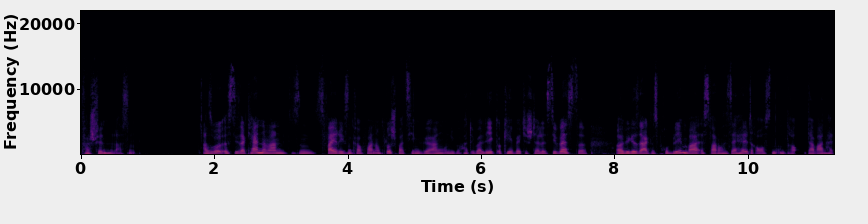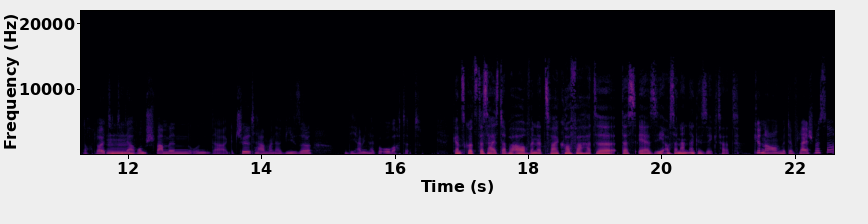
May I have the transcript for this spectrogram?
verschwinden lassen. Also ist dieser kleine Mann mit diesen zwei Riesenkoffern am Fluss spazieren gegangen und hat überlegt, okay, welche Stelle ist die beste. Aber wie gesagt, das Problem war, es war noch sehr hell draußen und drau da waren halt noch Leute, die da rumschwammen und da gechillt haben an der Wiese und die haben ihn halt beobachtet. Ganz kurz, das heißt aber auch, wenn er zwei Koffer hatte, dass er sie auseinandergesägt hat. Genau, mit dem Fleischmesser.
